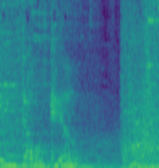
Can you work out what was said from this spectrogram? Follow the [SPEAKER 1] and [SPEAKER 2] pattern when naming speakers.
[SPEAKER 1] team double kill.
